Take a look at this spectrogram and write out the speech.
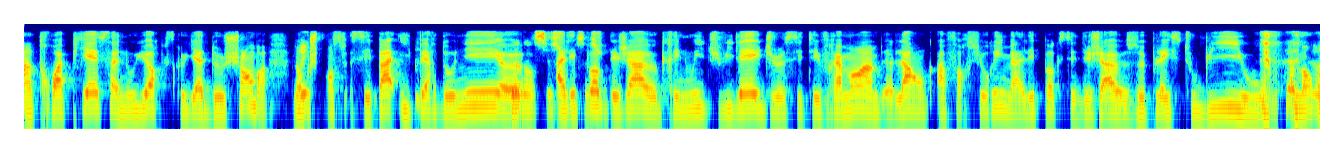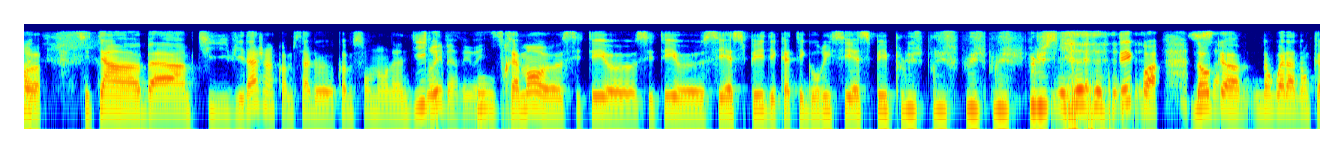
un trois pièces à New York parce qu'il y a deux chambres. Donc, je pense que c'est pas hyper donné. à l'époque, déjà, Greenwich Village, c'était vraiment, là, à fortiori, mais à l'époque, c'était déjà The Place to Be, ou vraiment, c'était un, bah, un, petit village, hein, comme, ça, le, comme son nom l'indique, bah où vraiment, c'était c'était CSP, des catégories CSP, plus, plus, plus, plus, plus, quoi. Donc, donc voilà, donc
